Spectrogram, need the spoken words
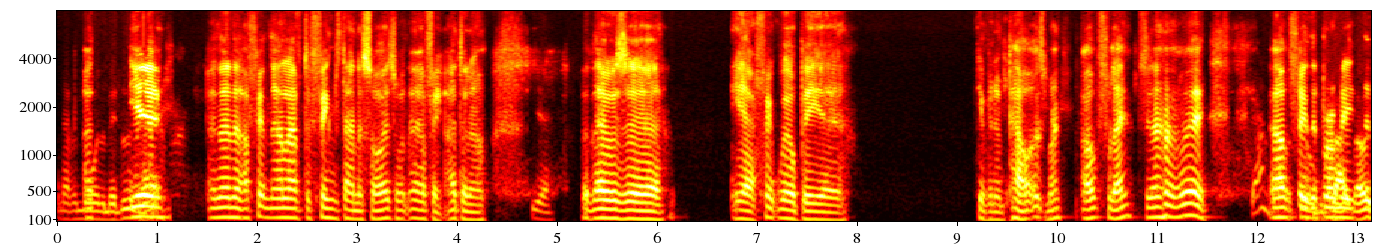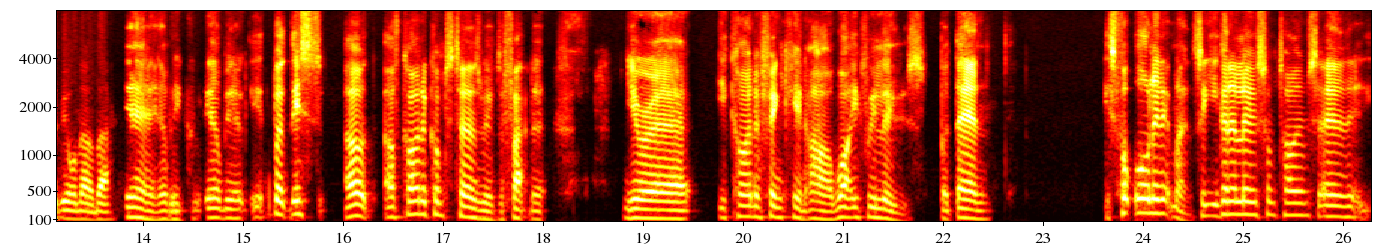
And have more in the middle. Yeah, and then I think they'll have the things down the sides, won't they? I think I don't know. Yeah. but there was a, yeah, I think we'll be uh, giving them pelters, man. Hopefully, do you know what I mean? Yeah, hopefully the it'll be great, Brummies- though, We all know that. Yeah, it'll be it'll be. It, but this, oh, I've kind of come to terms with the fact that you're uh, you're kind of thinking, oh, what if we lose? But then it's football in it, man. So you're going to lose sometimes, and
